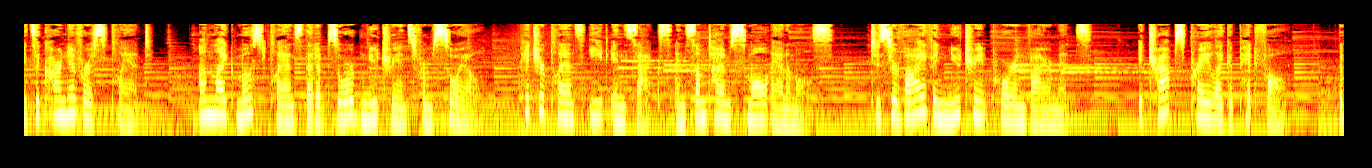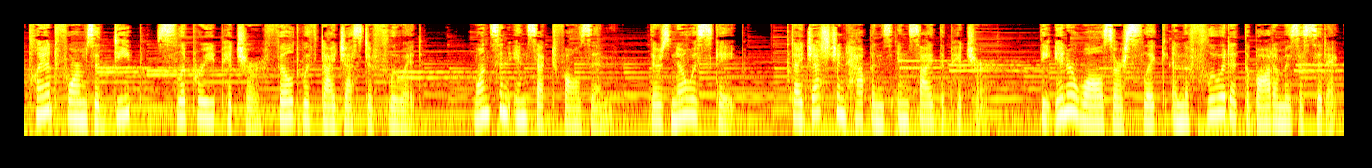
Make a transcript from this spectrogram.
It's a carnivorous plant. Unlike most plants that absorb nutrients from soil, pitcher plants eat insects and sometimes small animals. To survive in nutrient-poor environments, it traps prey like a pitfall. The plant forms a deep, slippery pitcher filled with digestive fluid. Once an insect falls in, there's no escape. Digestion happens inside the pitcher. The inner walls are slick and the fluid at the bottom is acidic.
